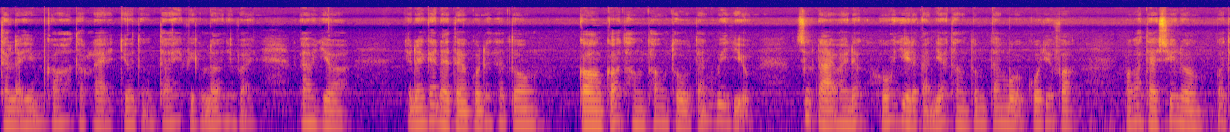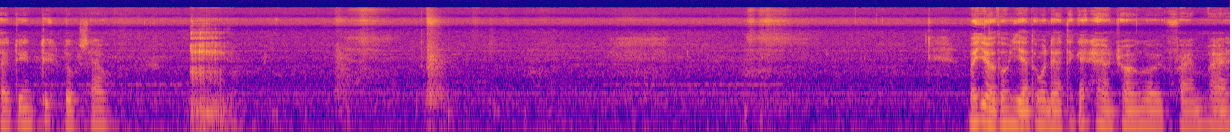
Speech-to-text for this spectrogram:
Thật là hiếm có, thật là chưa từng thấy việc lớn như vậy. Bao giờ? Cho đến các đệ tử của đức thế tôn, còn có thần thông thù tán vi diệu sức đại oai đức huống gì là cảnh giới thần thông tam muội của chư phật, mà có thể suy lượng có thể tuyên tuyết được sao? Bây giờ tôn giả thu đề tới các hàng rồi, người phạm hạ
